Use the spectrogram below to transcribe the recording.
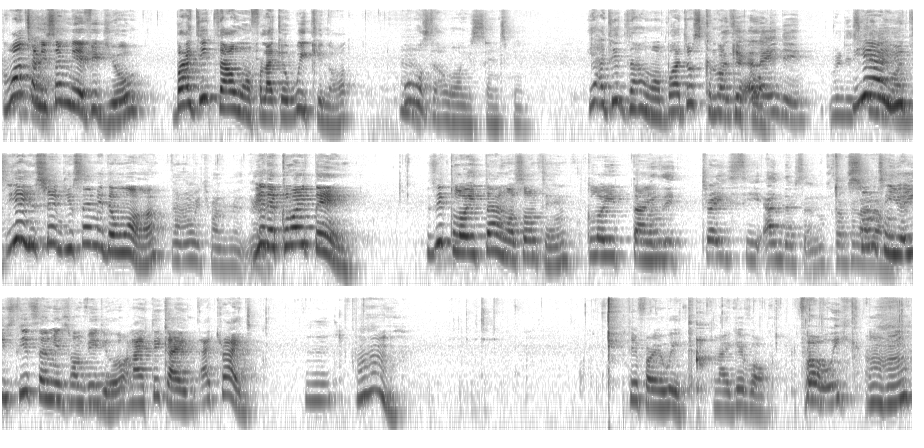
one time you sent me a video, but I did that one for like a week. You know, what was that one you sent me? Yeah, I did that one, but I just cannot Was keep it up. lady? Really Yeah, you one? yeah you sent you sent me the one. I don't know which one. you meant. Yeah, the Chloe thing. Is it Chloe Ting or something? Chloe Was Ting. it Tracy Anderson or something, Something you, you still send me some video, and I think I I tried. like that? Mm-hmm. Think for a week, and I gave up. For a week. Mm-hmm.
